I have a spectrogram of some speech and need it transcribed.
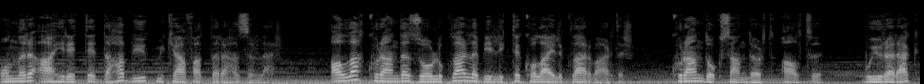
onları ahirette daha büyük mükafatlara hazırlar. Allah Kur'an'da zorluklarla birlikte kolaylıklar vardır. Kur'an 94-6 buyurarak,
